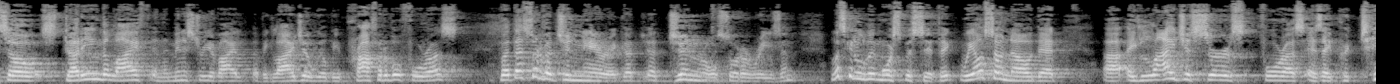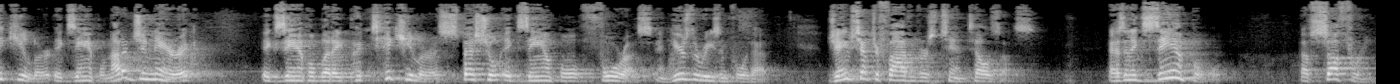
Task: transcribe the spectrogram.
so studying the life and the ministry of Elijah will be profitable for us. But that's sort of a generic, a, a general sort of reason. Let's get a little bit more specific. We also know that uh, Elijah serves for us as a particular example, not a generic example, but a particular, a special example for us. And here's the reason for that. James chapter 5 and verse 10 tells us, as an example of suffering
